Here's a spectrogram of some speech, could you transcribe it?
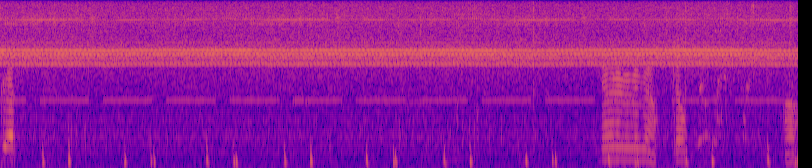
Grab. No, no, no, no, no. Don't. Oh.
